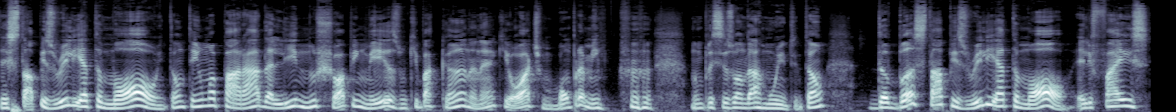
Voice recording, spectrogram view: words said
the stop is really at the mall. Então tem uma parada ali no shopping mesmo. Que bacana, né? Que ótimo, bom para mim. Não preciso andar muito. Então, the bus stop is really at the mall. Ele faz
